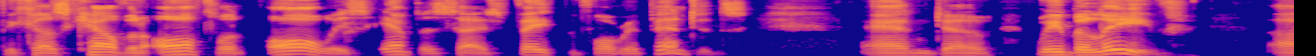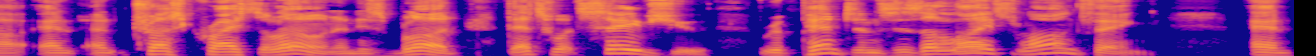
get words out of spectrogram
because Calvin often always emphasized faith before repentance, and uh, we believe uh, and, and trust Christ alone and His blood. That's what saves you. Repentance is a lifelong thing. And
